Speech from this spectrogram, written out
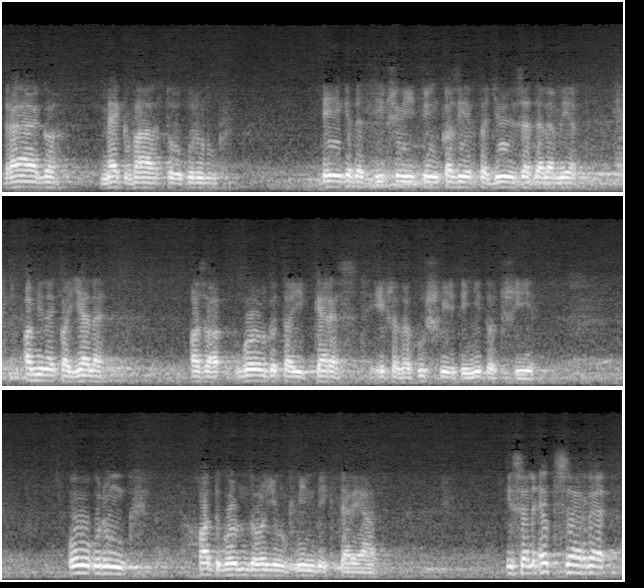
Drága, megváltó Urunk, tégedet dicsőítünk azért a győzedelemért, aminek a jele az a Golgotai kereszt és az a husvéti nyitott sír. Ó, Urunk, hadd gondoljunk mindig terját, hiszen egyszerre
